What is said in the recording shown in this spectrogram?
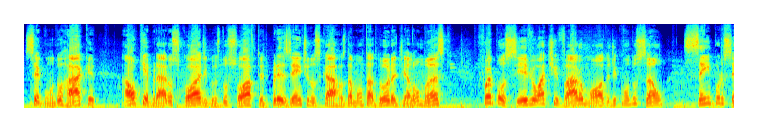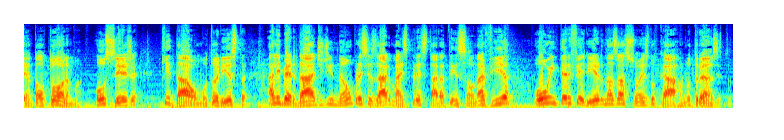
Segundo o hacker, ao quebrar os códigos do software presente nos carros da montadora de Elon Musk, foi possível ativar o modo de condução 100% autônoma, ou seja, que dá ao motorista a liberdade de não precisar mais prestar atenção na via ou interferir nas ações do carro no trânsito.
